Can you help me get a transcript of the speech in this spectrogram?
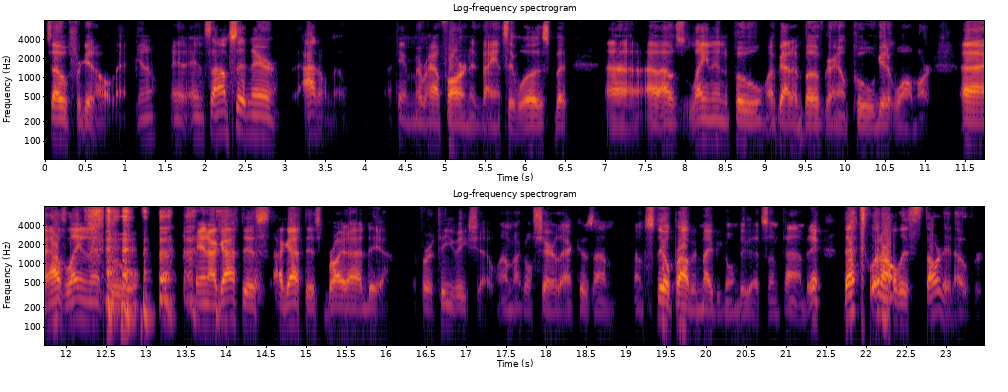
So forget all that, you know. And and so I'm sitting there. I don't know. I can't remember how far in advance it was, but uh, I, I was laying in the pool. I've got an above ground pool, get at Walmart. Uh, I was laying in that pool, and I got this. I got this bright idea for a TV show. I'm not going to share that because I'm I'm still probably maybe going to do that sometime. But that's what all this started over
